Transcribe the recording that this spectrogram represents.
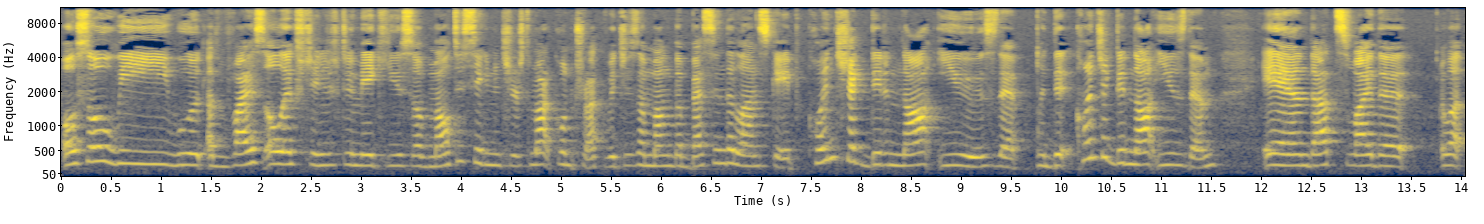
also we would advise all exchanges to make use of multi-signature smart contract, which is among the best in the landscape. CoinCheck did not use them. CoinCheck did not use them, and that's why the well,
